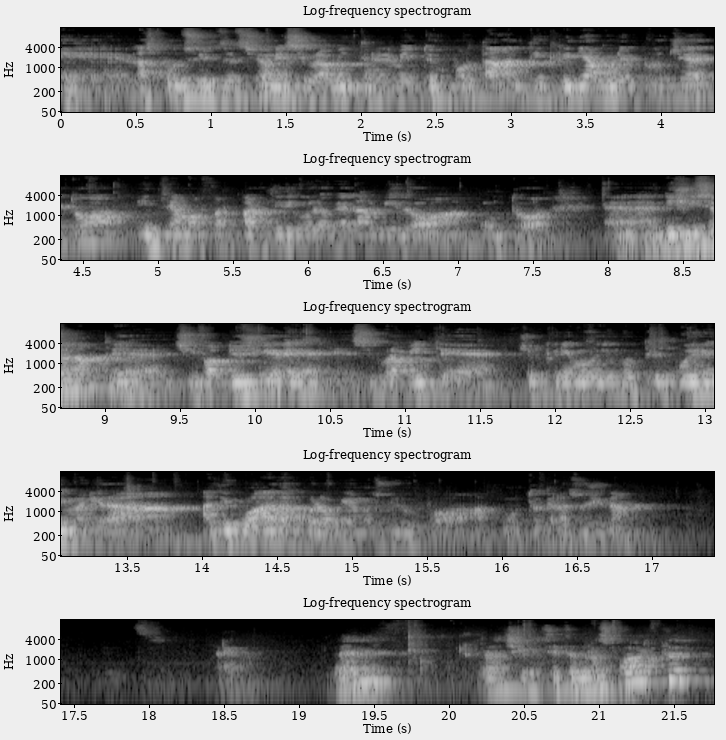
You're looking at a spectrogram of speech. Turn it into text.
Eh, la sponsorizzazione è sicuramente un elemento importante, crediamo nel progetto, entriamo a far parte di quello che è l'ambito appunto eh, decisionale, ci fa piacere e sicuramente cercheremo di contribuire in maniera adeguata a quello che è lo sviluppo appunto della società. Prego. Bene, grazie Gazzetta dello Sport.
